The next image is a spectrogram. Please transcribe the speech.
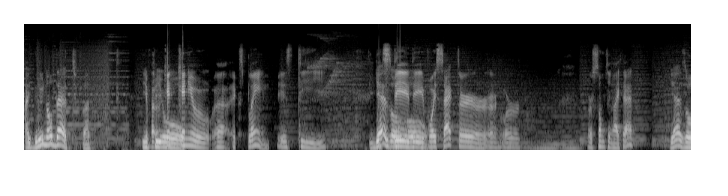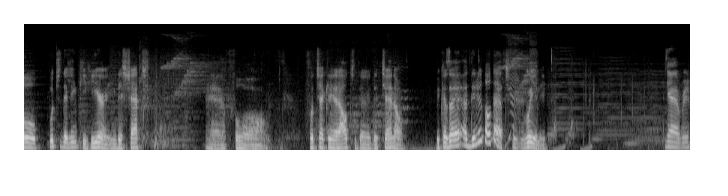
I didn't know that, but if Uh, you can, can you uh, explain? Is the yes or, the the voice actor or, or or something like that? yes or put the link here in the chat uh, for for checking it out the the channel because I, I didn't know that really. Yeah, re-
